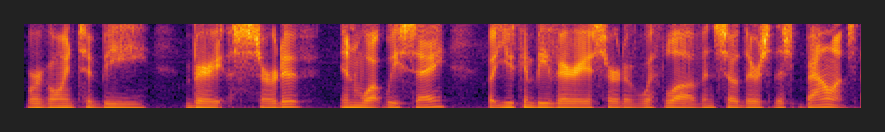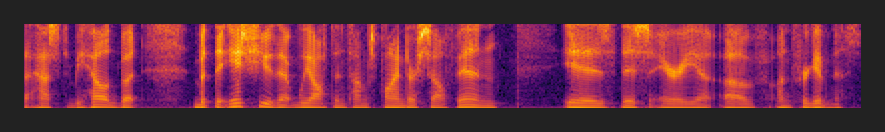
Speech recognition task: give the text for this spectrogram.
We're going to be very assertive in what we say, but you can be very assertive with love. And so there's this balance that has to be held. But but the issue that we oftentimes find ourselves in is this area of unforgiveness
